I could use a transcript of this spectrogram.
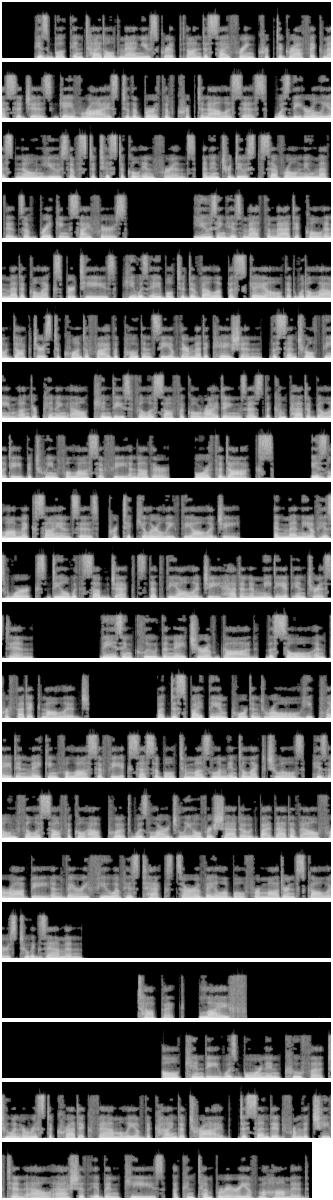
His book entitled Manuscript on Deciphering Cryptographic Messages gave rise to the birth of cryptanalysis, was the earliest known use of statistical inference, and introduced several new methods of breaking ciphers. Using his mathematical and medical expertise, he was able to develop a scale that would allow doctors to quantify the potency of their medication. The central theme underpinning al Kindi's philosophical writings is the compatibility between philosophy and other orthodox Islamic sciences, particularly theology and many of his works deal with subjects that theology had an immediate interest in. These include the nature of God, the soul and prophetic knowledge but despite the important role he played in making philosophy accessible to Muslim intellectuals, his own philosophical output was largely overshadowed by that of al-Farabi and very few of his texts are available for modern scholars to examine. Life Al-Kindi was born in Kufa to an aristocratic family of the Kinda tribe, descended from the chieftain al-Ashith ibn Qais, a contemporary of Muhammad.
